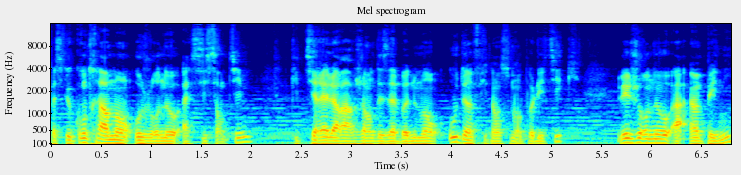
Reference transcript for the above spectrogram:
Parce que contrairement aux journaux à 6 centimes, qui tiraient leur argent des abonnements ou d'un financement politique, les journaux à un penny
